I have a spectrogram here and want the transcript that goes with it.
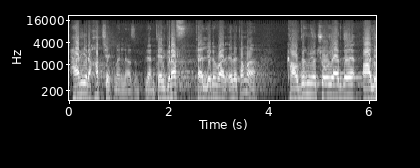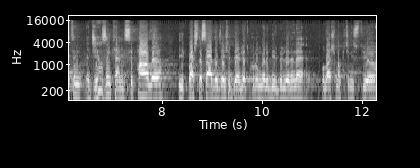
Her yere hat çekmen lazım. Yani telgraf telleri var evet ama kaldırmıyor çoğu yerde. Aletin, cihazın kendisi pahalı. İlk başta sadece işte devlet kurumları birbirlerine ulaşmak için istiyor.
